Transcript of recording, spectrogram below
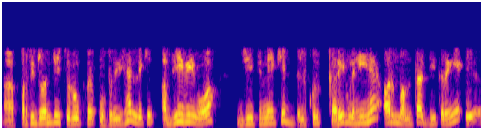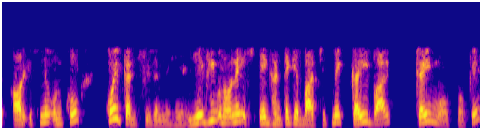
प्रतिद्वंदी के रूप में उभरी है, लेकिन अभी भी वो जीतने के बिल्कुल करीब नहीं है और ममता जीत रही है और इसमें उनको कोई कंफ्यूजन नहीं है। ये भी उन्होंने इस एक घंटे के बातचीत में कई बार, कई मौकों पे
